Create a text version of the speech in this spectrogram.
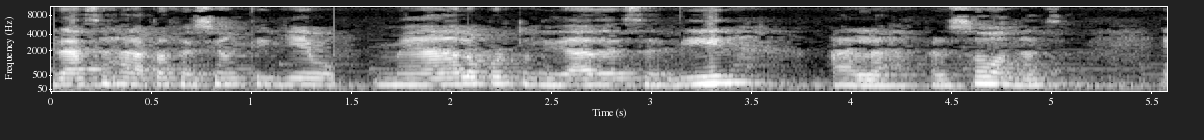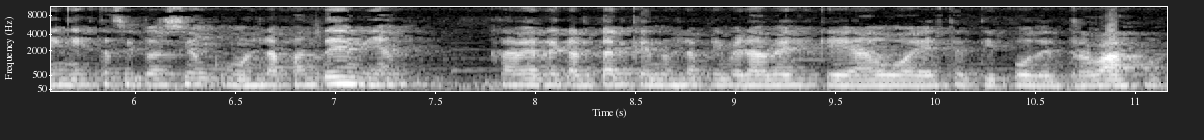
Gracias a la profesión que llevo, me ha dado la oportunidad de servir a las personas en esta situación como es la pandemia. Cabe recalcar que no es la primera vez que hago este tipo de trabajo.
